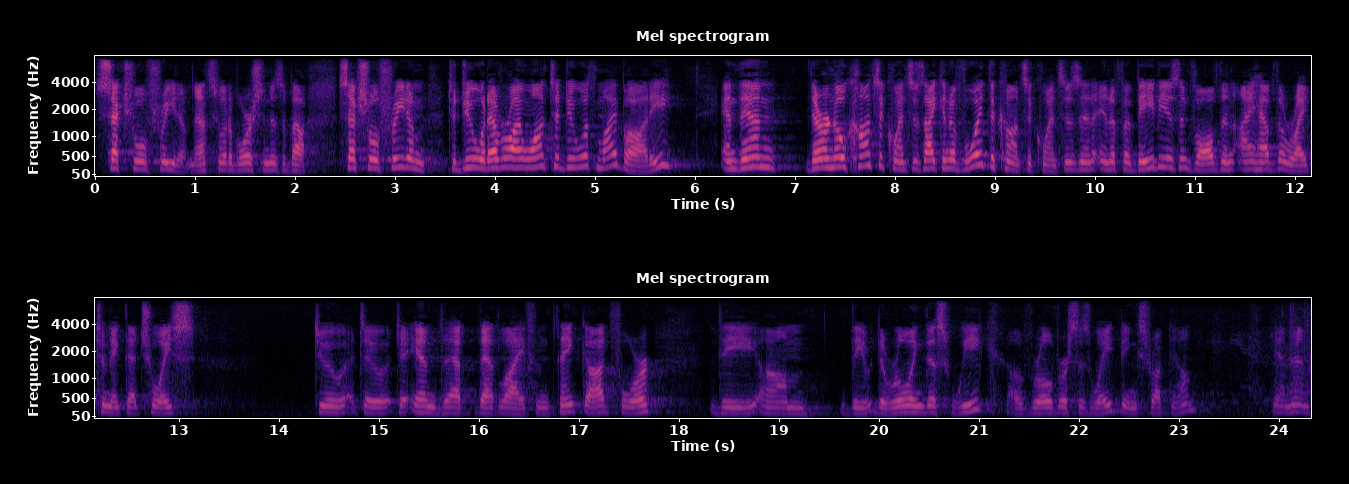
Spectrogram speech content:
sexual freedom. That's what abortion is about. Sexual freedom to do whatever I want to do with my body, and then there are no consequences. I can avoid the consequences. And, and, if a baby is involved, then I have the right to make that choice to, to, to end that, that life. And thank God for the, um, the, the ruling this week of Roe versus Wade being struck down. Amen.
